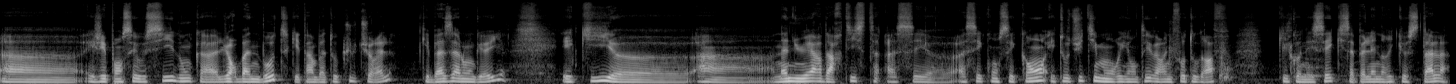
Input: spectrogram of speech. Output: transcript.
et j'ai pensé aussi donc à l'Urban Boat, qui est un bateau culturel qui est basé à Longueuil et qui euh, a un, annuaire d'artistes assez, euh, assez conséquent. Et tout de suite, ils m'ont orienté vers une photographe qu'ils connaissaient, qui s'appelle Henrik Stahl,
